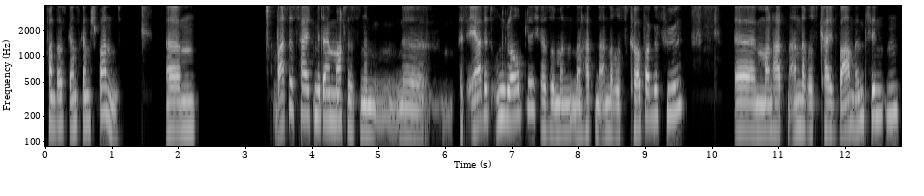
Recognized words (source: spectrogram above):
fand das ganz, ganz spannend. Ähm, was es halt mit einem macht, ist eine, eine es erdet unglaublich. Also man, man hat ein anderes Körpergefühl, äh, man hat ein anderes Kalt-Warm-Empfinden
